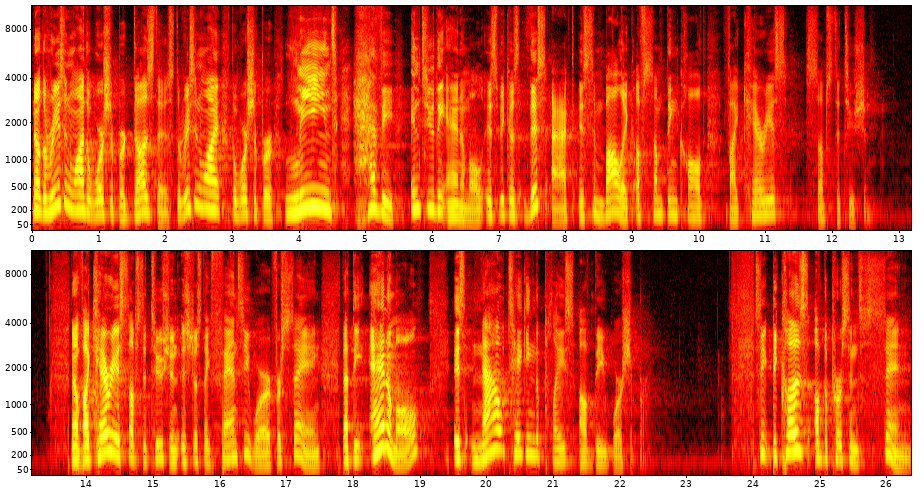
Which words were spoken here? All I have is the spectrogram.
Now, the reason why the worshiper does this, the reason why the worshiper leans heavy into the animal, is because this act is symbolic of something called vicarious substitution. Now, vicarious substitution is just a fancy word for saying that the animal is now taking the place of the worshiper. See, because of the person's sin,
